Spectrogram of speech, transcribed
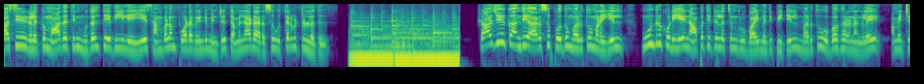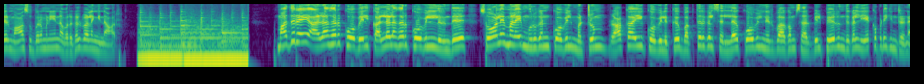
ஆசிரியர்களுக்கு மாதத்தின் முதல் தேதியிலேயே சம்பளம் போட வேண்டும் என்று தமிழ்நாடு அரசு உத்தரவிட்டுள்ளது. ராஜீவ்காந்தி அரசு பொது மருத்துவமனையில் மூன்று கோடியே நாற்பத்தெட்டு லட்சம் ரூபாய் மதிப்பீட்டில் மருத்துவ உபகரணங்களை அமைச்சர் மா. சுப்பிரமணியன் அவர்கள் வழங்கினார். மதுரை அழகர் கோவில் கள்ளழகர் கோவிலிலிருந்து சோலைமலை முருகன் கோவில் மற்றும் ராக்காயி கோவிலுக்கு பக்தர்கள் செல்ல கோவில் நிர்வாகம் சார்பில் பேருந்துகள் இயக்கப்படுகின்றன.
